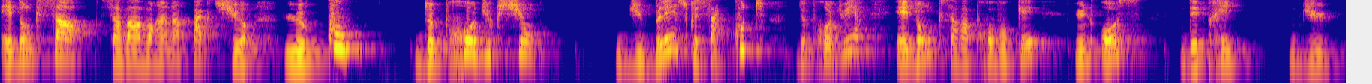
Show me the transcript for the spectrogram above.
Et donc ça, ça va avoir un impact sur le coût de production du blé, ce que ça coûte de produire, et donc ça va provoquer une hausse des prix du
